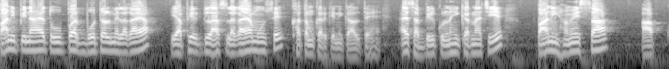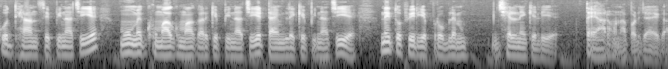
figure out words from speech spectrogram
पानी पीना है तो ऊपर बोतल में लगाया या फिर ग्लास लगाया मुँह से, ख़त्म करके निकालते हैं। ऐसा बिल्कुल नहीं करना चाहिए। पानी हमेशा आपको ध्यान से पीना चाहिए, मुँह में घुमा घुमा करके पीना चाहिए, टाइम लेके पीना चाहिए, नहीं तो फिर ये प्रॉब्लम झेलने के लिए तैयार होना पड़ जाएगा।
